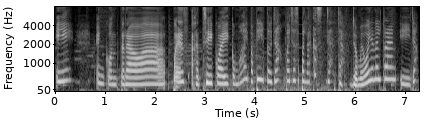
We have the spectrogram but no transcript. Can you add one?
y encontraba pues a Hachiko ahí como, ay papito, ya, váyase para la casa, ya, ya, yo me voy en el tren y ya.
